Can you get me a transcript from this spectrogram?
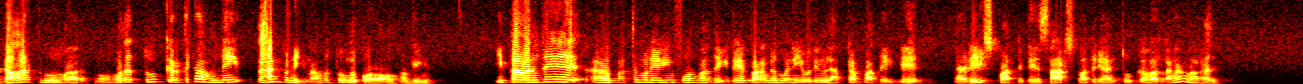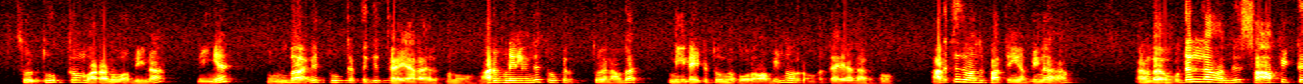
டார்க் ரூமாக இருக்கணும். முதல் தூக்கிறதுக்கு நம்ம முன்னே பிளான் பண்ணிக்கணும். நம்ம தூங்க போகிறோம் அப்படின்னு. இப்போ வந்து பத்து மணி வரையும் ஃபோன் பார்த்துக்கிட்டு பன்னெண்டு மணி வரையும் லேப்டாப் பார்த்துக்கிட்டு ரீல்ஸ் பார்த்துட்டு ஷார்ட்ஸ் பார்த்துட்டு எனக்கு தூக்கம் வரலன்னா வராது. ஸோ தூக்கம் வரணும் அப்படின்னா நீங்கள் முன்பாகவே தூக்கத்துக்கு தயாராக இருக்கணும். ஆறு மணிலேருந்து தூக்க நம்ம இன்னைக்கு நைட்டு தூங்க போகிறோம் அப்படின்னு ரொம்ப தயாராக இருக்கணும். அடுத்தது வந்து பார்த்தீங்க அப்படின்னா நம்ம உடல்ல வந்து சாப்பிட்டு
